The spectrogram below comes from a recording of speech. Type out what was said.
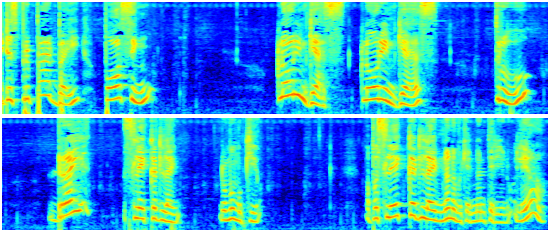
it is prepared by passing chlorine gas chlorine gas through dry slaked lime. ரொம்ப முக்கியம். அப்போ ஸ்லேக்கட் லைம்னால் நமக்கு என்னன்னு தெரியணும் இல்லையா?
